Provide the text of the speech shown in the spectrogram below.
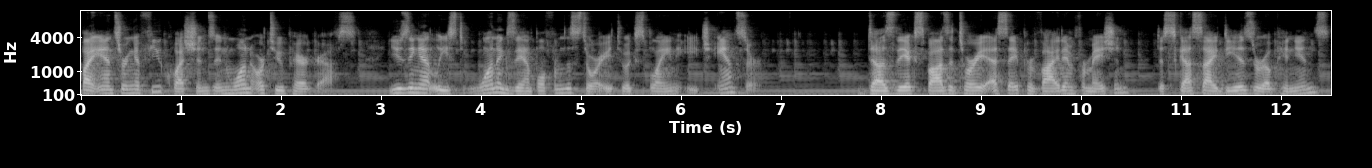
by answering a few questions in one or two paragraphs, using at least one example from the story to explain each answer. Does the expository essay provide information, discuss ideas or opinions,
